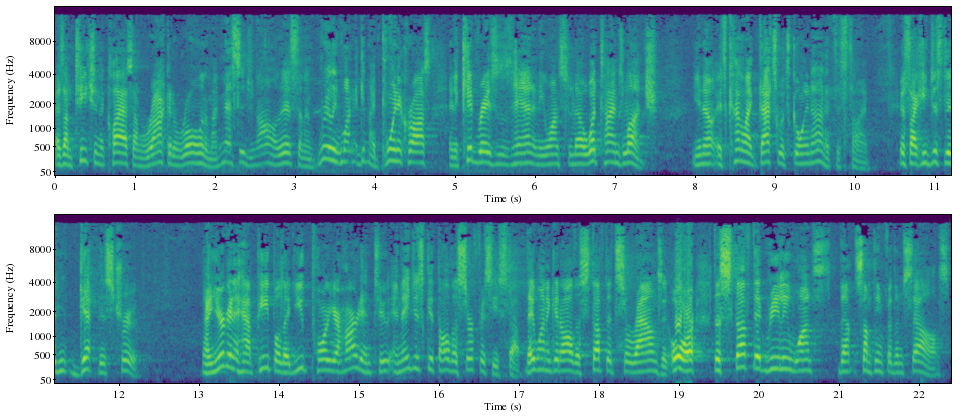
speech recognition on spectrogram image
as I'm teaching the class, I'm rocking and rolling in my message and all of this, and I'm really wanting to get my point across. And a kid raises his hand and he wants to know what time's lunch. You know, it's kind of like that's what's going on at this time. It's like he just didn't get this truth. Now you're going to have people that you pour your heart into, and they just get all the surfacey stuff. They want to get all the stuff that surrounds it, or the stuff that really wants them, something for themselves.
